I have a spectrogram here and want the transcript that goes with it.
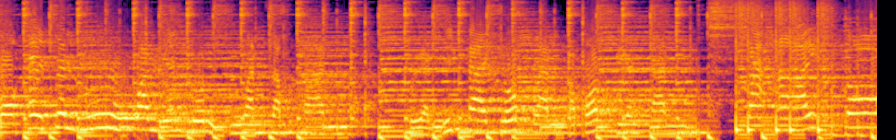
บอกให้เพื่อนรู้วันเลี้ยงรุ่นคือวันสำคัญ อนทิ้งได้ครบครันมาพร้อมเพียงกันสหายก็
